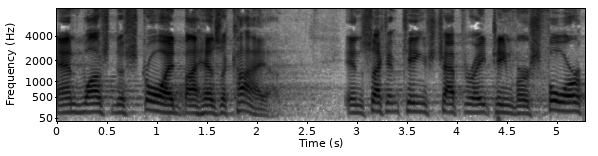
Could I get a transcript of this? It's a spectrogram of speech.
and was destroyed by Hezekiah. In 2 Kings chapter 18 verse 4,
